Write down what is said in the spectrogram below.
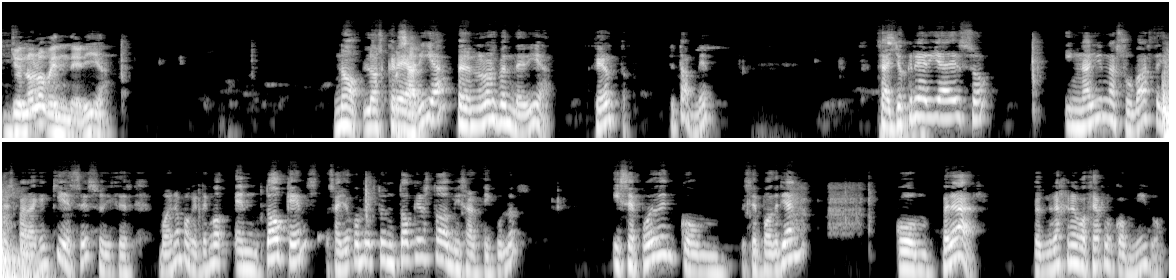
yo no lo vendería. No, los crearía, pero no los vendería. ¿Cierto? Yo también. O sea, yo crearía eso y nadie en la subasta. Y dices, ¿para qué quieres eso? Y dices, bueno, porque tengo en tokens, o sea, yo convierto en tokens todos mis artículos y se pueden com- se podrían comprar. Tendrías que negociarlo conmigo.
